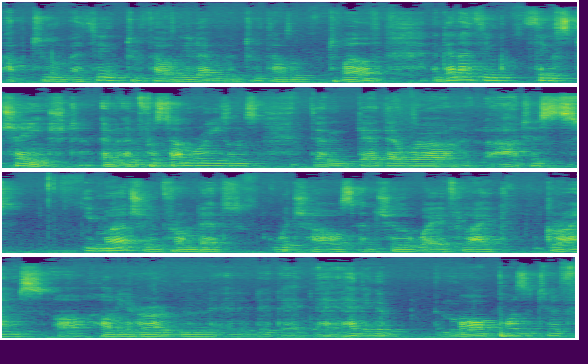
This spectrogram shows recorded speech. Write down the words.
up to I think 2011 and 2012 and then I think things changed. And, and for some reasons then there, there were artists emerging from that witch house and chill wave like Grimes or Holly Herndon and, and, and having a more positive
